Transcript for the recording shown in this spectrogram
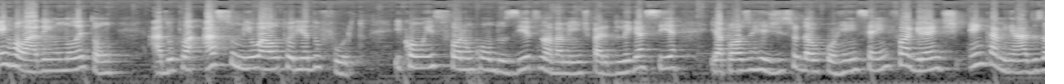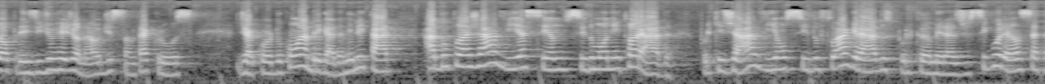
enrolado em um moletom. A dupla assumiu a autoria do furto e com isso foram conduzidos novamente para a delegacia e após o registro da ocorrência em flagrante, encaminhados ao presídio regional de Santa Cruz. De acordo com a Brigada Militar, a dupla já havia sendo sido monitorada, porque já haviam sido flagrados por câmeras de segurança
